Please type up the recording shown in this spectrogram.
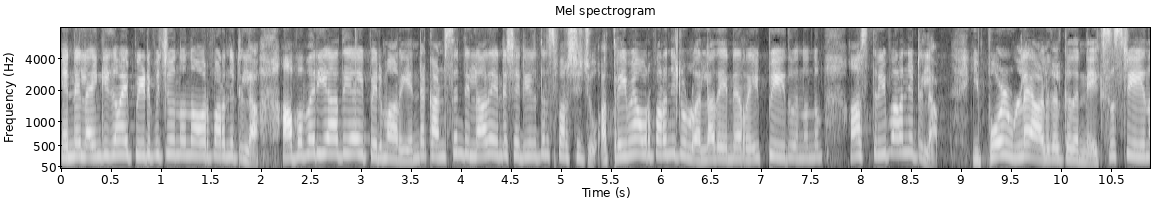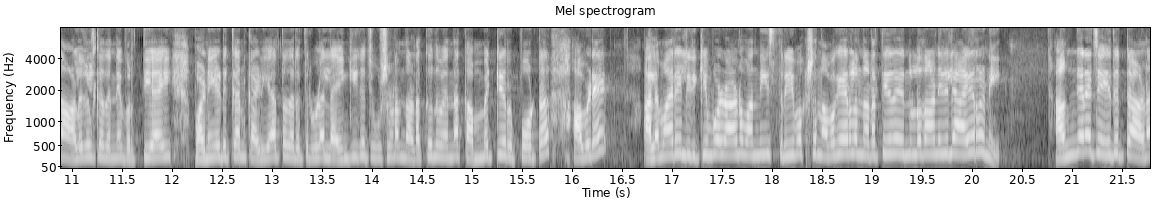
എന്നെ ലൈംഗികമായി പീഡിപ്പിച്ചു എന്നൊന്നും അവർ പറഞ്ഞിട്ടില്ല. അപമര്യാദയായി പെരുമാറി. എന്റെ കൺസെന്റ് ഇല്ലാതെ എന്റെ ശരീരത്തിൽ സ്പർശിച്ചു. അത്രയുമേ അവർ പറഞ്ഞിട്ടുള്ളൂ. അല്ലാതെ എന്നെ റേപ്പ് ചെയ്തു എന്നൊന്നും ആ സ്ത്രീ പറഞ്ഞിട്ടില്ല. ഇപ്പോഴുള്ള ആളുകൾക്ക് തന്നെ എക്സിസ്റ്റ് ചെയ്യുന്ന ആളുകൾക്ക് തന്നെ വൃത്തിയായി പണിയെടുക്കാൻ കഴിയാത്ത തരത്തിലുള്ള ലൈംഗിക ചൂഷണം നടക്കുന്നുവെന്ന കമ്മിറ്റി റിപ്പോർട്ട് അവിടെ അലമാരയിൽ ഇരിക്കുമ്പോഴാണ് വന്ന് ഈ സ്ത്രീപക്ഷ നവകേരളം നടത്തിയത് എന്നുള്ളതാണ് ഇതിലെ ഐറണി അങ്ങനെ ചെയ്തിട്ടാണ്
